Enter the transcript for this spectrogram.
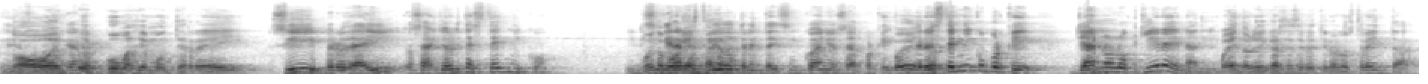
en No, en, en Pumas de Monterrey. Sí, pero de ahí, o sea, ya ahorita es técnico. Y ni Bueno, siquiera ha cumplido hasta- 35 años, o sea, porque... Bueno. pero es técnico porque ya no lo quiere nadie. Bueno, Luis García se retiró a los 30.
